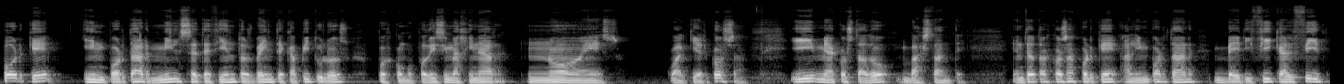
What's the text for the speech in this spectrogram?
porque importar 1720 capítulos, pues como podéis imaginar, no es cualquier cosa. Y me ha costado bastante. Entre otras cosas porque al importar verifica el feed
